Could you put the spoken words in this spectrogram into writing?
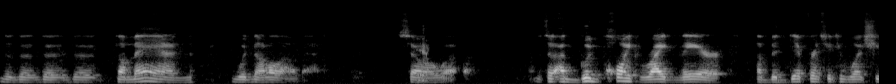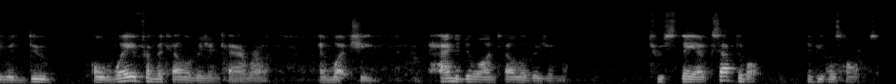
The the the the, the man would not allow that. So yeah. uh, it's a, a good point right there of the difference between what she would do away from the television camera and what she had to do on television to stay acceptable in people's homes.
